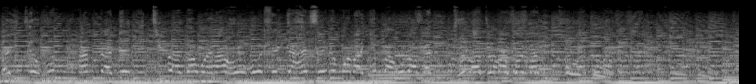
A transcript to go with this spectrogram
ba itse go nna nta le methiba ka wena go gotlhe ke ga se le mona ke pagola ka dinthola tsona tsa ka ditlhoko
